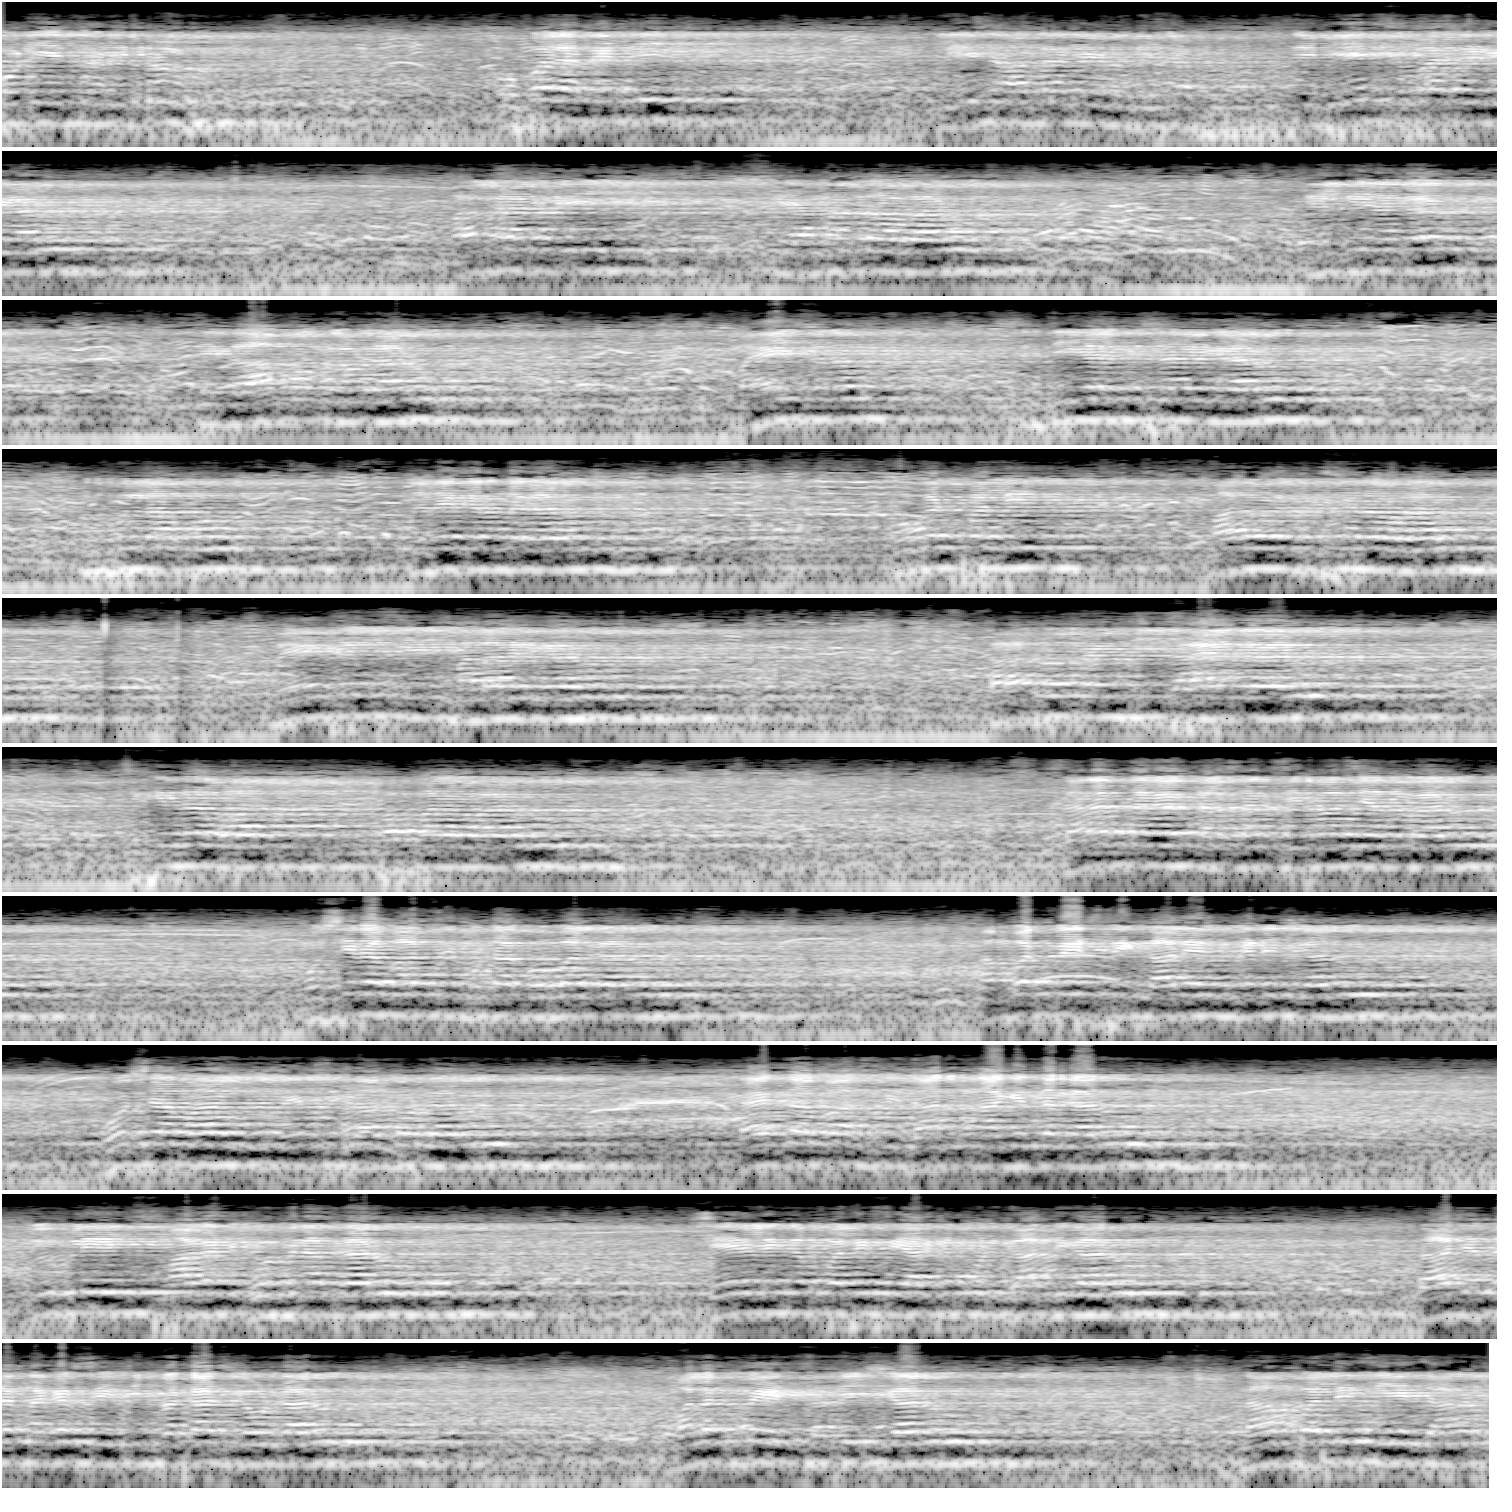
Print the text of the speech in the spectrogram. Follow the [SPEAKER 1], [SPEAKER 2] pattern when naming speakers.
[SPEAKER 1] పోటీ చేస్తున్న మిత్రులు ఉపాధి అభ్యర్థి లేచిన అవసరాన్ని చేసినప్పుడు శ్రీ బిఎస్ సుభాష్ రెడ్డి గారు. మల్కాగిరి శ్రీ హనుమంతరావు గారు. ఎల్బీ నగర్ శ్రీ రామ్మోహన్ గౌడ్ గారు. మహేశ్వరం శ్రీ టీఆర్ కృష్ణారెడ్డి గారు. కుతుబుల్లాపూర్ సికింద్రాబాద్ శ్రీ ముఠా గోపాల్ గారు అంబర్పేట్ శ్రీ కాళేరు వెంకటేష్ గారు గోషామహల్ ప్రేమ్ శ్రీ రాథోడ్ గారు హైదరాబాద్ శ్రీ దానం నాగేందర్ గారు జూబ్లీ మాగంటి గోపినాథ్ గారు శేరిలింగంపల్లి శ్రీ అరకంపూడి గాంధీ గారు రాజేందర్ నగర్ శ్రీ టి ప్రకాష్ గౌడ్ గారు మలక్పేట్ సతీష్ గారు నాంపల్లి సిఏ ఆనంద్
